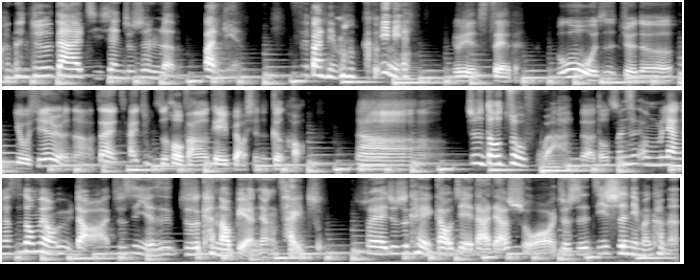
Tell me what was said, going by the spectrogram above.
可能就是大家极限就是冷半年，是半年吗？一年。有点 sad。不过我是觉得有些人啊，在拆组之后反而可以表现得更好。那就是都祝福啦。对啊，都我们是我们两个是都没有遇到啊，就是也是就是看到别人这样拆组，所以就是可以告诫大家说，就是即使你们可能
